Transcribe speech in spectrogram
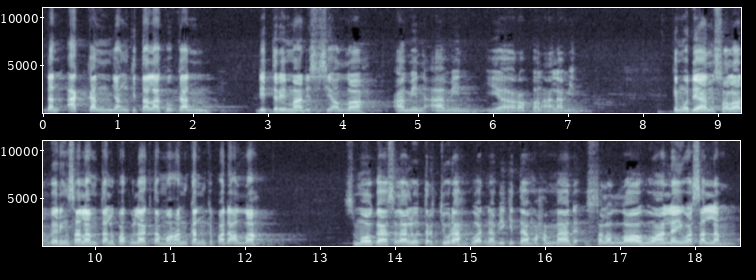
dan akan yang kita lakukan diterima di sisi Allah. Amin amin ya rabbal alamin. Kemudian salat bering salam tak lupa pula kita mohonkan kepada Allah semoga selalu tercurah buat Nabi kita Muhammad sallallahu alaihi wasallam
